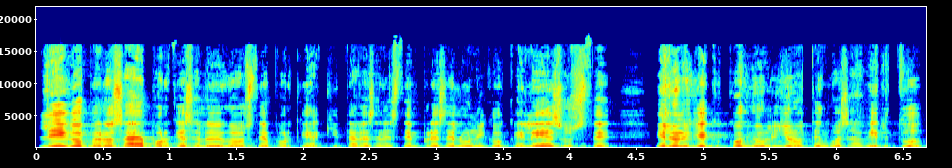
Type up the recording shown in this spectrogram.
Le digo, pero ¿sabe por qué se lo digo a usted? Porque aquí tal vez en esta empresa el único que lee es usted, el único que coge un libro. Yo no tengo esa virtud.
